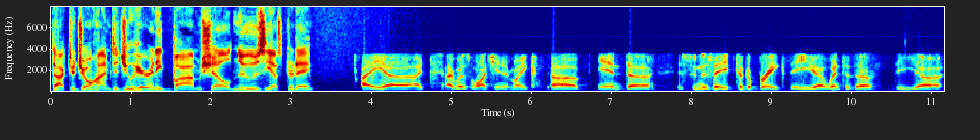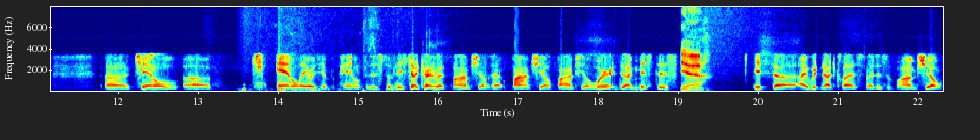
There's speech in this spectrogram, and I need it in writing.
Dr. Joe did you hear any bombshell news yesterday? I uh, I, I was watching it, Mike, uh, and uh, as soon as they took a break, they uh, went to the the uh, uh, channel uh, panel. They always have a panel for this stuff. And they started talking about bombshells. Bombshell, bombshell. Where did I miss this? Yeah. It. Uh, I would not classify it as a bombshell.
